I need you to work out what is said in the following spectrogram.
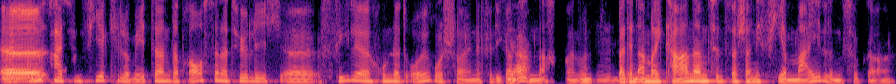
Im Äh, Umkreis von vier Kilometern, da brauchst du natürlich äh, viele 100-Euro-Scheine für die ganzen Nachbarn. Und Mhm. bei den Amerikanern sind es wahrscheinlich vier Meilen sogar.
